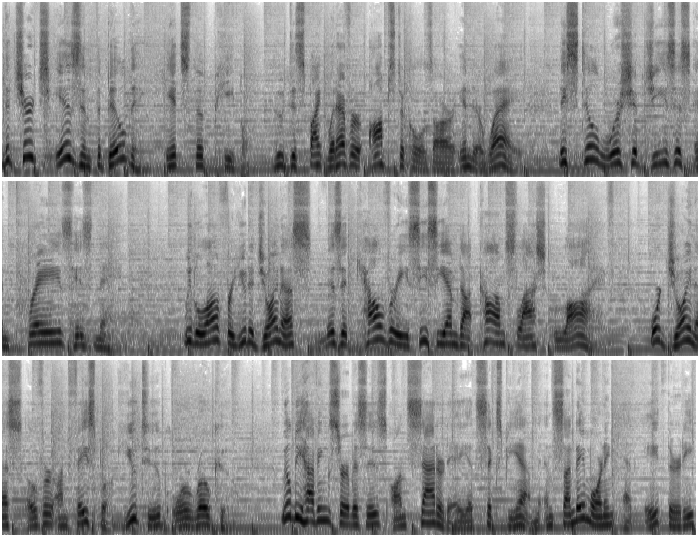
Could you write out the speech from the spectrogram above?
The church isn't the building, it's the people who, despite whatever obstacles are in their way, they still worship Jesus and praise His name. We'd love for you to join us. Visit calvaryccm.com slash live or join us over on Facebook, YouTube, or Roku. We'll be having services on Saturday at 6 p.m. and Sunday morning at 8:30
